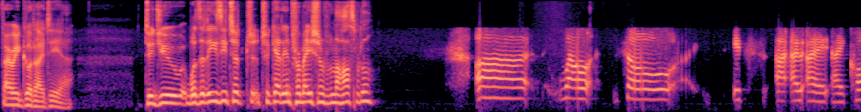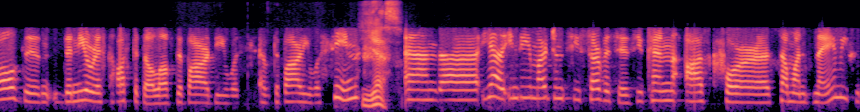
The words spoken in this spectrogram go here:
Very good idea. Did you? Was it easy to to, to get information from the hospital? Uh, well, so it's I, I, I called the the nearest hospital of the body was uh, the body was seen. Yes. And uh, yeah, in the emergency services, you can ask for someone's name if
